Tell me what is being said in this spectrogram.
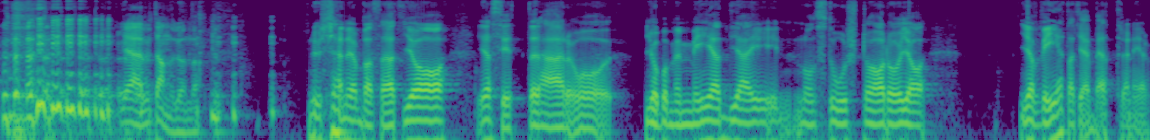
Jävligt annorlunda. Nu känner jag bara så här att jag, jag sitter här och jobbar med media i någon storstad och jag, jag vet att jag är bättre än er.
